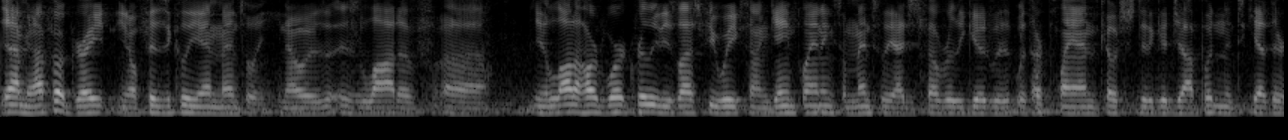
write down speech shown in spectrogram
Yeah, I mean, I felt great, you know, physically and mentally. You know, was a lot of. Uh, you know, a lot of hard work really these last few weeks on game planning. So mentally, I just felt really good with, with our plan. Coaches did a good job putting it together,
